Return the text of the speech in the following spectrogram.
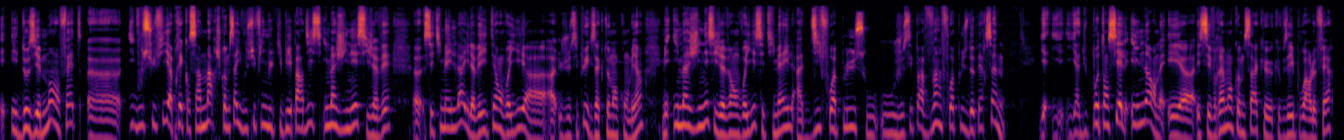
Et, deuxièmement, en fait, euh, il vous suffit, après, quand ça marche comme ça, il vous suffit de multiplier par 10. Imaginez si j'avais euh, cet email-là, il avait été envoyé à, je ne sais plus exactement combien, mais imaginez si j'avais envoyé cet email à 10 fois plus ou, ou je ne sais pas, 20 fois plus de personnes il y, a du potentiel énorme euh, et, c'est vraiment comme ça que, vous allez pouvoir le faire.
